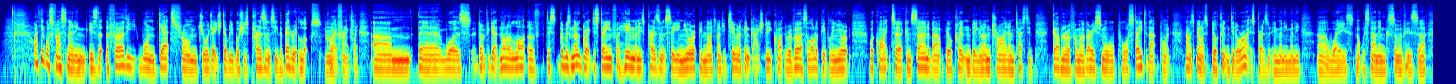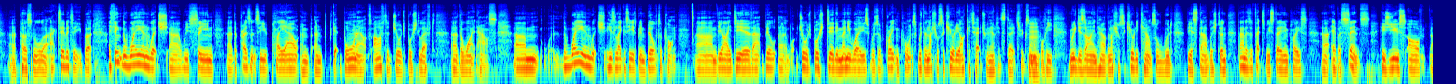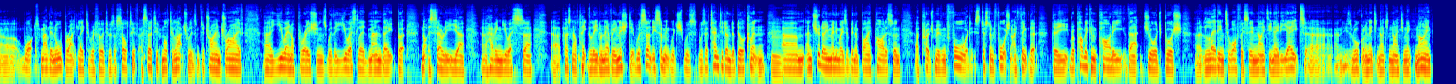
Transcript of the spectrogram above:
I think what's fascinating is that the further one gets from George H.W. Bush's presidency, the better it looks, mm. quite frankly. Um, there was, don't forget, not a lot of, dis- there was no great disdain for him and his presidency in Europe in 1992, and I think actually quite the reverse. A lot of people in Europe were quite uh, concerned about Bill Clinton being an untried, untested governor from a very small, poor state at that point. Now, let's be honest, Bill Clinton did all right as president in many, many uh, ways, notwithstanding some of his uh, uh personal uh, activity. But I think the way in which uh, we've seen uh, the presidency play out and, and get borne out after George Bush left uh, the White House, um, the way in which his legacy has been built upon, um, the idea that Bill, uh, what George Bush did in many ways was of great importance with the national security architecture in the United States, for example. Mm. He redesigned how the National Security Council would be established, and that has effectively stayed in place uh, ever since. His use of uh, what Madeleine Albright later referred to as assaultive, assertive assertive multilateralism to try and drive uh, UN operations with a US led mandate, but not necessarily uh, uh, having US uh, uh, personnel take the lead on every initiative, was certainly something which was, was attempted under Bill Clinton mm. um, and should in many ways have been a bipartisan approach moving forward. It's just unfortunate, I think, that the Republican Party that George Bush uh, led into office in 1988, and he's an inaugural in 1989,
